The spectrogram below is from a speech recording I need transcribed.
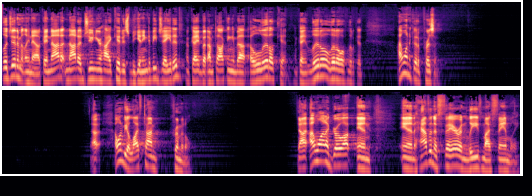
legitimately now, okay, not a, not a junior high kid who's beginning to be jaded, okay, but I'm talking about a little kid, okay, little, little, little kid. I want to go to prison. I, I want to be a lifetime criminal. Now, I, I want to grow up and, and have an affair and leave my family.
